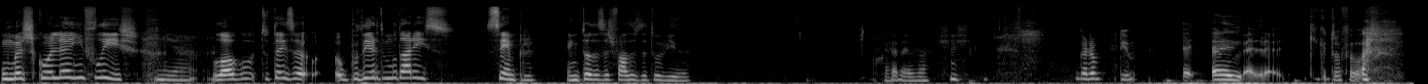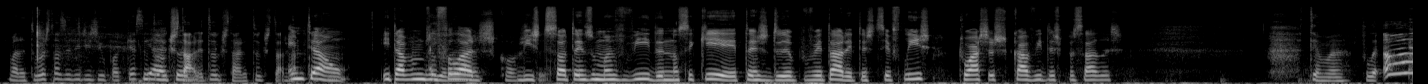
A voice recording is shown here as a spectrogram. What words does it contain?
uma escolha infeliz. Yeah. Logo, tu tens a- o poder de mudar isso, sempre, em todas as fases da tua vida. Ok. Whatever. Agora. eu- eh, eh, O que é que eu estou a falar? Mano, tu hoje estás a dirigir o podcast, eu Yeah, estou eu a tô- gostar, eu estou a gostar, eu estou a gostar. Então, e estávamos Ai, a falar disto, só tens uma vida, não sei o quê, tens de aproveitar e tens de ser feliz. Tu achas que há vidas passadas? Tema. Ai!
